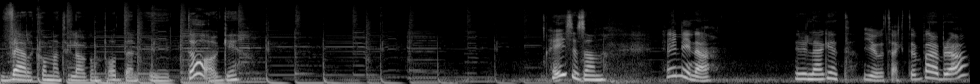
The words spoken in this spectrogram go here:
välkomna till Lagom-podden idag. Hej Susanne! Hej Lina! Hur är läget? Jo tack, det är bara bra.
